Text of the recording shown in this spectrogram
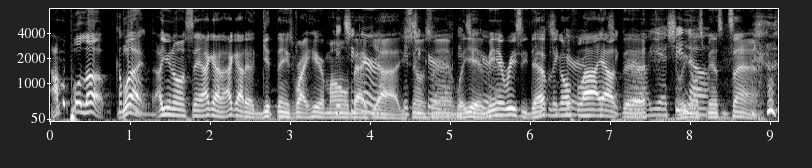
I'm gonna pull up, Come but on. uh, you know what I'm saying. I got I got to get things right here in my Hit own your girl. backyard. You Hit see what I'm saying? But yeah, me and Reese definitely gonna girl. fly out there. Yeah, she gonna spend some time.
